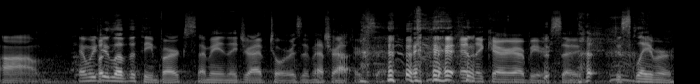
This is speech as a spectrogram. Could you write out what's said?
Um, and we do love the theme parks. I mean, they drive tourism and traffic, so. and they carry our beer. So, disclaimer.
